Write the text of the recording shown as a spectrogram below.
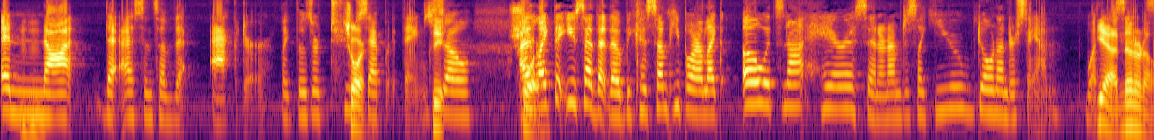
and mm-hmm. not the essence of the actor. Like those are two sure. separate things. See, so sure. I like that you said that though because some people are like, "Oh, it's not Harrison." And I'm just like, "You don't understand what Yeah, no, no, no.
